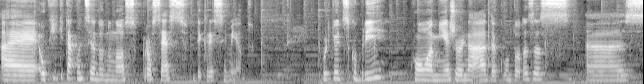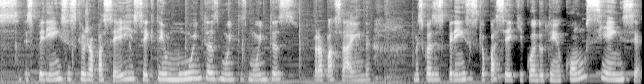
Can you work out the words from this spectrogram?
é, o que está acontecendo no nosso processo de crescimento. Porque eu descobri com a minha jornada, com todas as, as experiências que eu já passei, sei que tenho muitas, muitas, muitas para passar ainda, mas com as experiências que eu passei que quando eu tenho consciência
